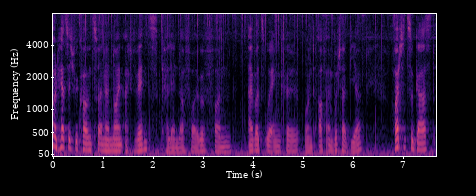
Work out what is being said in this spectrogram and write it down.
Hallo und herzlich willkommen zu einer neuen Adventskalenderfolge von Alberts Urenkel und Auf ein Butterbier. Heute zu Gast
